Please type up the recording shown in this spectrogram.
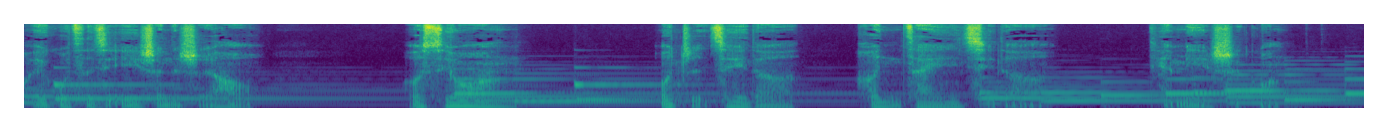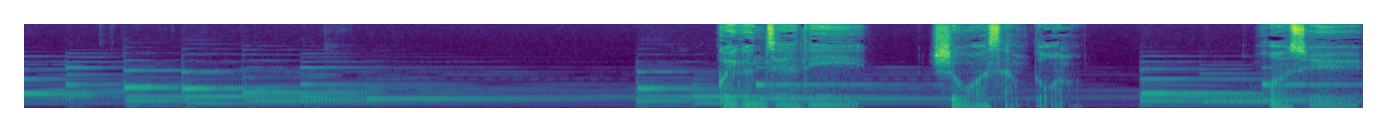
回顾自己一生的时候，我希望我只记得。和你在一起的甜蜜时光，归根结底是我想多了。或许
